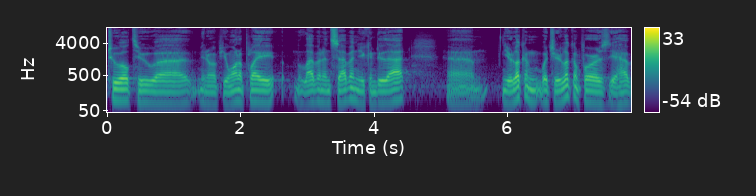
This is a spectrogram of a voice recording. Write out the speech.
tool to uh, you know if you want to play 11 and seven, you can do that. Um, you're looking what you're looking for is you have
